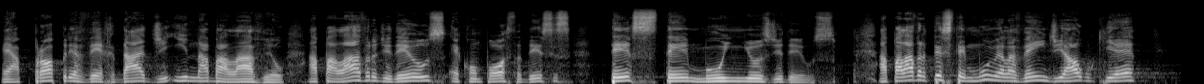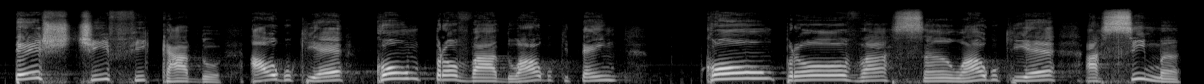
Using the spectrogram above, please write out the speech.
É a própria verdade inabalável. A palavra de Deus é composta desses testemunhos de Deus. A palavra testemunho, ela vem de algo que é testificado algo que é comprovado, algo que tem comprovação, algo que é acima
